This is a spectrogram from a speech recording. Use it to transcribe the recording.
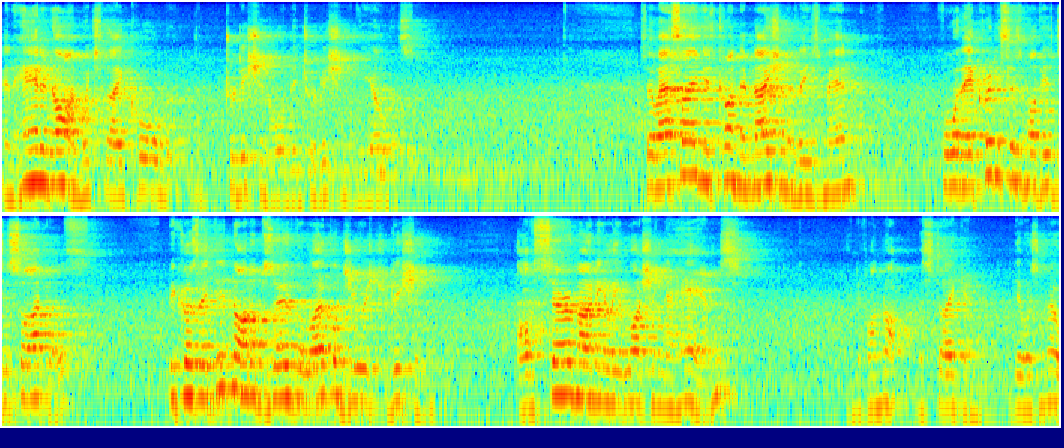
and handed on, which they called the tradition or the tradition of the elders. So our Saviour's condemnation of these men for their criticism of his disciples because they did not observe the local Jewish tradition of ceremonially washing their hands, and if I'm not mistaken, there was no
